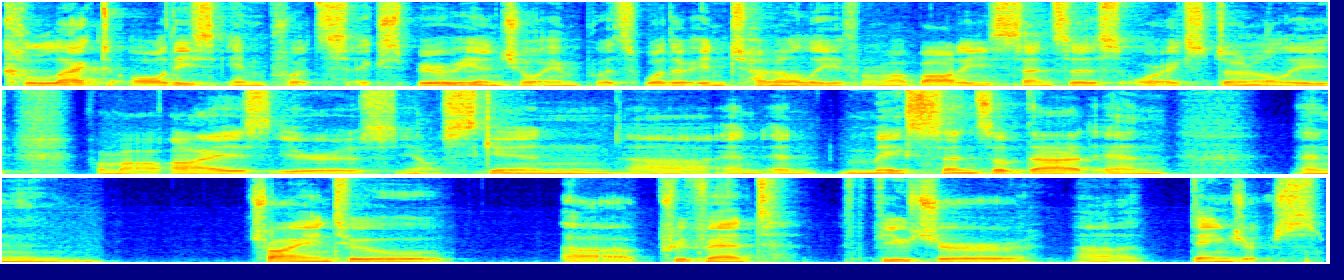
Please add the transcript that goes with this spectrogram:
collect all these inputs, experiential inputs, whether internally from our body senses or externally from our eyes, ears, you know, skin, uh, and and make sense of that and and trying to uh, prevent future uh, dangers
